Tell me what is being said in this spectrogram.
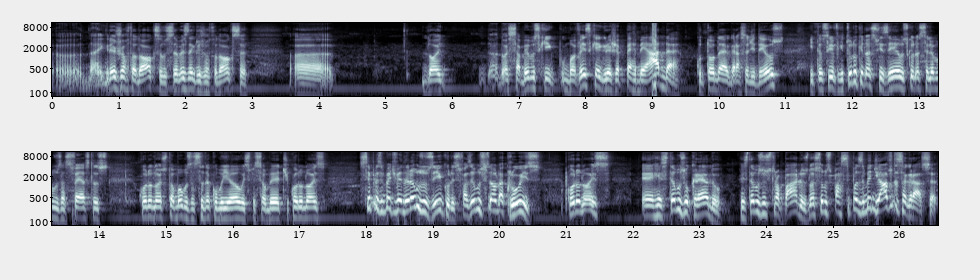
uh, na igreja ortodoxa, nos ensinamentos da igreja ortodoxa, uh, nós, nós sabemos que uma vez que a igreja é permeada com toda a graça de Deus. Então significa que tudo que nós fizemos, quando nós celebramos as festas, quando nós tomamos a Santa Comunhão, especialmente, quando nós simplesmente veneramos os ícones, fazemos o sinal da cruz, quando nós é, o credo, restamos os tropários, nós somos participantes imediatos dessa graça.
